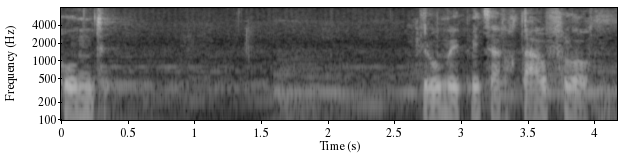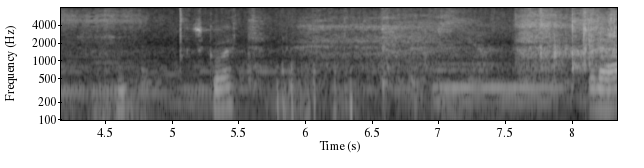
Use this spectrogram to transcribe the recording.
Und darum wird ich mich jetzt einfach taufen lassen. Das ist gut. Genau.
